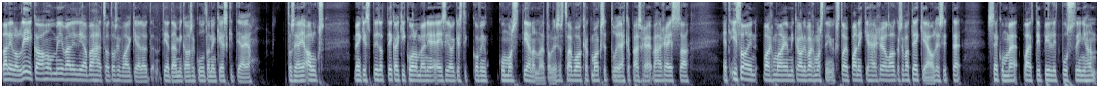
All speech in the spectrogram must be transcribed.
välillä on liikaa hommia, välillä liian vähän, että se on tosi vaikea löytää, tietää mikä on se kultainen keskitie ja tosiaan ei aluksi mekin splitattiin kaikki kolmeen, niin ei se oikeasti kovin kummasti tienannut, että oli sai vuokrat maksettua ja ehkä pääsi re, vähän reissaa. Et isoin varmaan, ja mikä oli varmasti yksi toi paniikkihäiriö laukaiseva tekijä, oli sitten se, kun me laitettiin pillit pussiin, ihan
